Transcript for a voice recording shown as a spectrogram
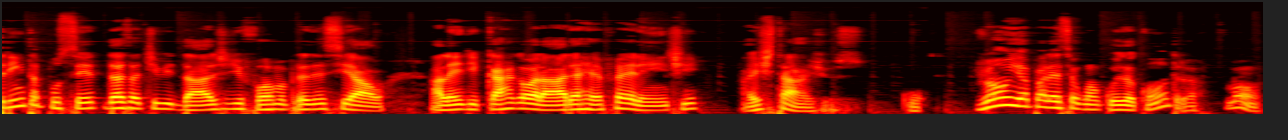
30% das atividades de forma presencial, além de carga horária referente a estágios. João, e aparece alguma coisa contra? Bom,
